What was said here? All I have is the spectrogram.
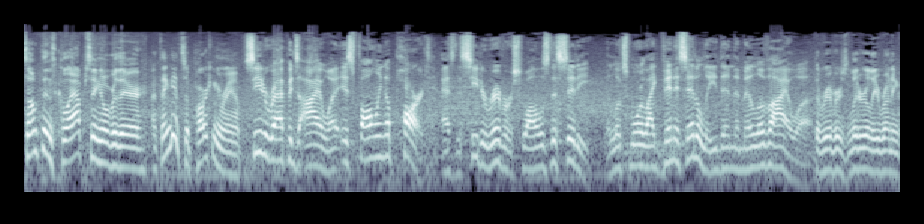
something's collapsing over there. I think it's a parking ramp. Cedar Rapids, Iowa is falling apart as the Cedar River swallows the city. It looks more like Venice, Italy than the middle of Iowa. The river's literally running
